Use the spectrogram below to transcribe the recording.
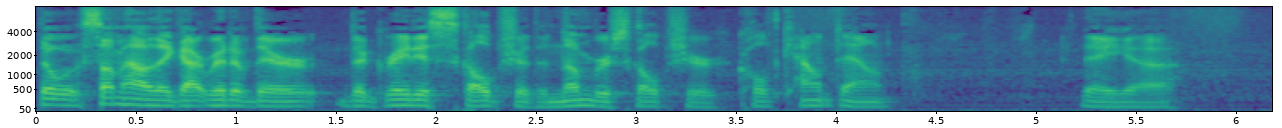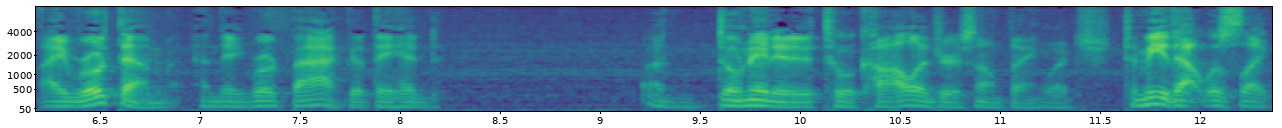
though somehow they got rid of their the greatest sculpture, the number sculpture called Countdown. They uh, I wrote them, and they wrote back that they had uh, donated it to a college or something. Which to me, that was like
